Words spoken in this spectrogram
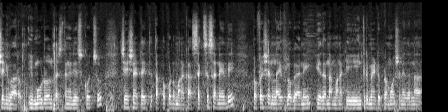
శనివారం. ఈ మూడు రోజులు ఖచ్చితంగా చేసుకోవచ్చు. చేసినట్టయితే తప్పకుండా మనకు ఆ సక్సెస్ అనేది ప్రొఫెషనల్ లైఫ్లో కానీ ఏదన్నా మనకి ఇంక్రిమెంట్ ప్రమోషన్ ఏదన్నా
